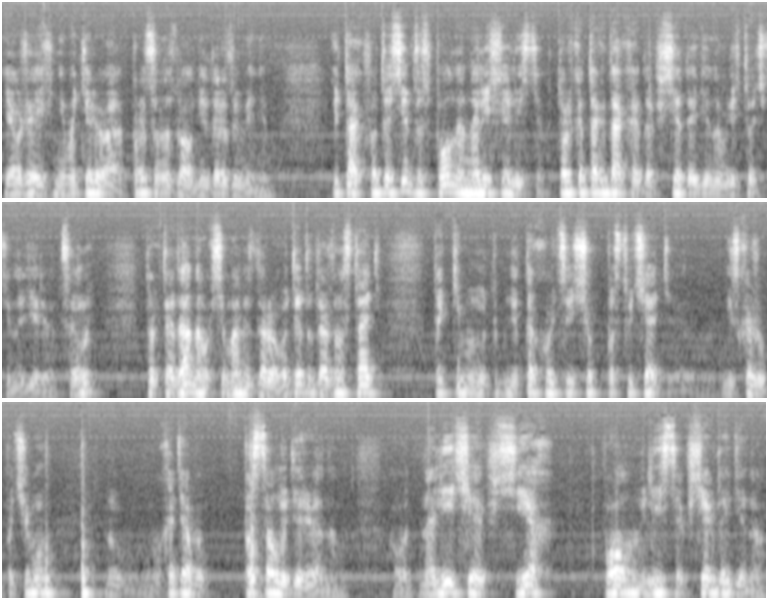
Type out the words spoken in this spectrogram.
Я уже их не матерю, а просто назвал недоразумением. Итак, фотосинтез – полное наличие листьев. Только тогда, когда все до единого листочки на дереве целы, только тогда она максимально здорова. Вот это должно стать таким, ну, мне так хочется еще постучать, э, не скажу почему, ну, хотя бы по столу деревянному. Вот. Наличие всех полных листьев, всех до единого.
